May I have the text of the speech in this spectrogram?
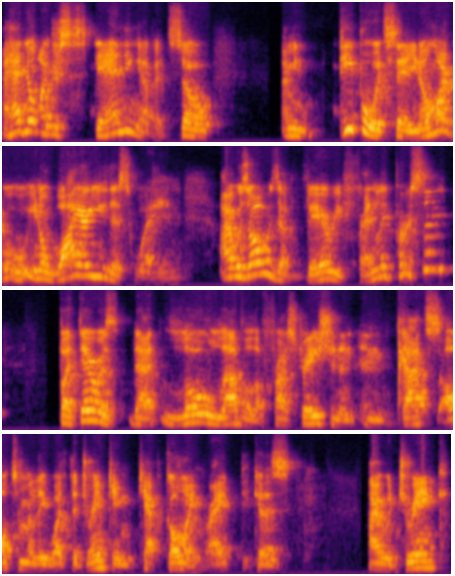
I had no understanding of it. So, I mean, people would say, you know, Mark, you know, why are you this way? And I was always a very friendly person, but there was that low level of frustration and, and that's ultimately what the drinking kept going right because i would drink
